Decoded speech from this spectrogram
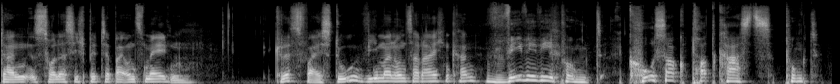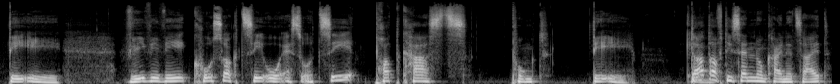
dann soll er sich bitte bei uns melden. Chris, weißt du, wie man uns erreichen kann? www.kosokpodcasts.de www.kosok.podcasts.de Dort genau. auf die Sendung keine Zeit.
